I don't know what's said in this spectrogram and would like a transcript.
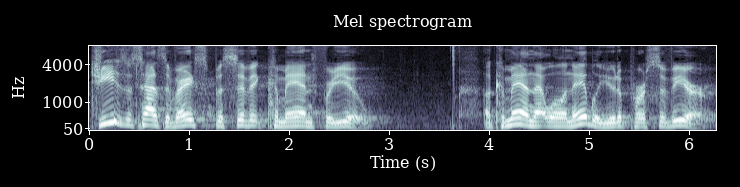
Jesus has a very specific command for you a command that will enable you to persevere.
